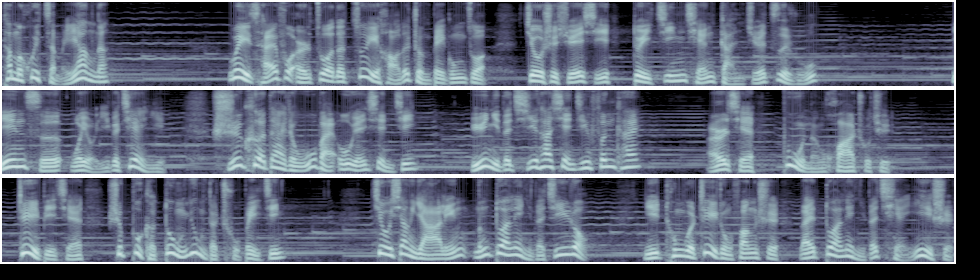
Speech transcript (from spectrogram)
他们会怎么样呢？为财富而做的最好的准备工作，就是学习对金钱感觉自如。因此，我有一个建议：时刻带着五百欧元现金，与你的其他现金分开，而且不能花出去。这笔钱是不可动用的储备金，就像哑铃能锻炼你的肌肉，你通过这种方式来锻炼你的潜意识，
